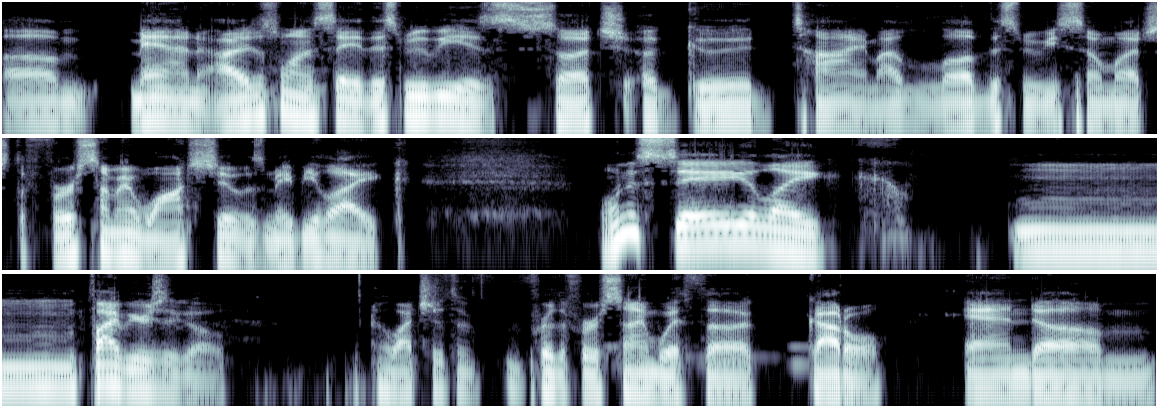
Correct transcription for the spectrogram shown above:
Um, man, I just want to say this movie is such a good time. I love this movie so much. The first time I watched it was maybe like I want to say like mm, five years ago. I watched it for the first time with uh, Caro, and um,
